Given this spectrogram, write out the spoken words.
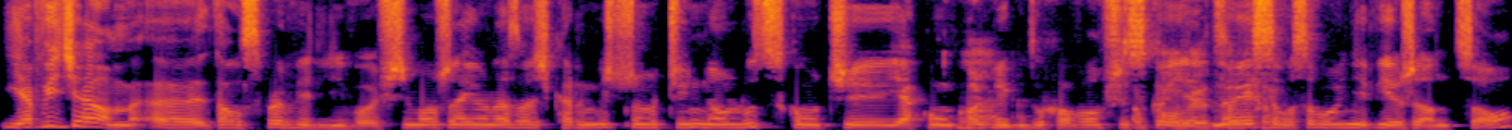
Ja widziałam e, tą sprawiedliwość. Można ją nazwać karmiczną, czy inną ludzką, czy jakąkolwiek No. duchową, wszystko Opowiedz jedno. Jestem osobą niewierzącą,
